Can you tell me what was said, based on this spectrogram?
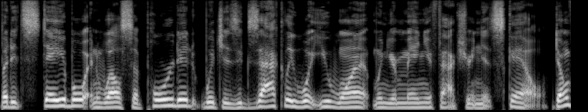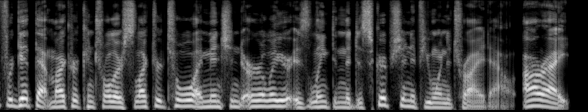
but it's stable and well supported, which is exactly what you want when you're manufacturing at scale. Don't forget that microcontroller selector tool I mentioned earlier is linked in the description if you want to try it out. All right,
